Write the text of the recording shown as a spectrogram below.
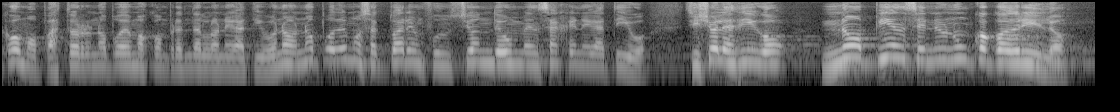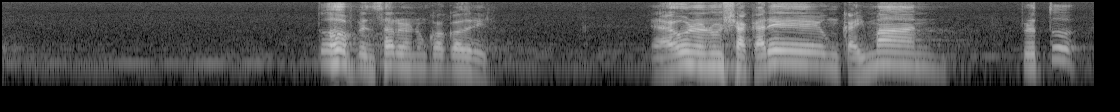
¿Cómo, pastor, no podemos comprender lo negativo? No, no podemos actuar en función de un mensaje negativo. Si yo les digo, no piensen en un cocodrilo, todos pensaron en un cocodrilo. En alguno en un yacaré, un caimán, pero todo,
